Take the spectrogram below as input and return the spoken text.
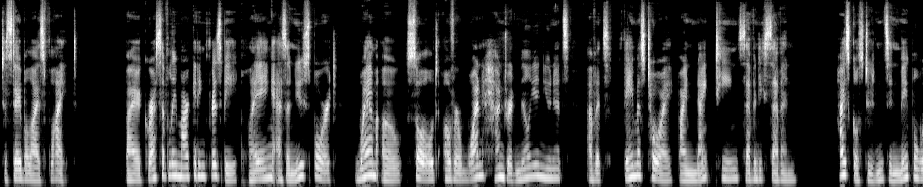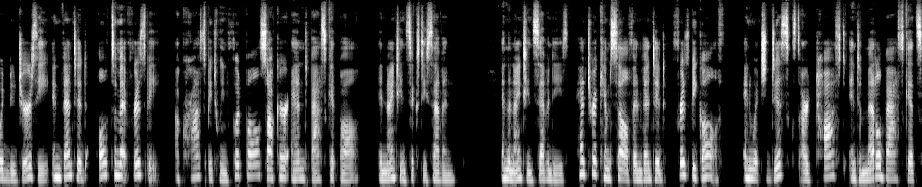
to stabilize flight. By aggressively marketing Frisbee, playing as a new sport, Wham-O sold over 100 million units of its famous toy by 1977. High school students in Maplewood, New Jersey invented Ultimate Frisbee, a cross between football, soccer, and basketball, in 1967. In the 1970s, Headrick himself invented Frisbee Golf, in which discs are tossed into metal baskets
